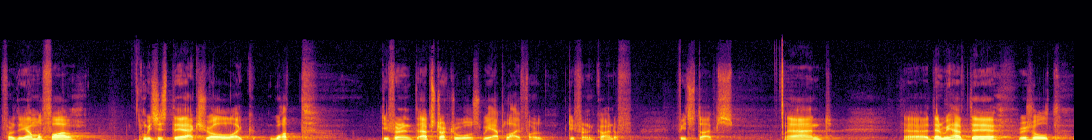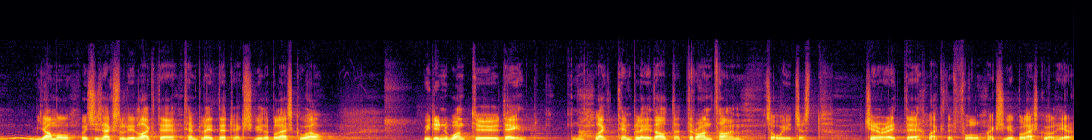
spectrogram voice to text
for the YAML file, which is the actual like what different abstract rules we apply for different kind of feature types. And uh, then we have the result YAML, which is actually like the templated executable SQL we didn't want to take like template out at the runtime, so we just generate the like the full executable SQL here.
